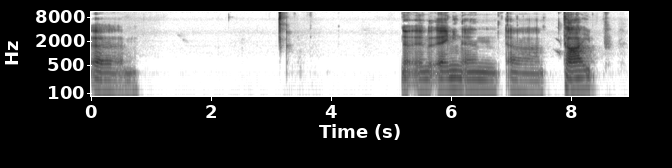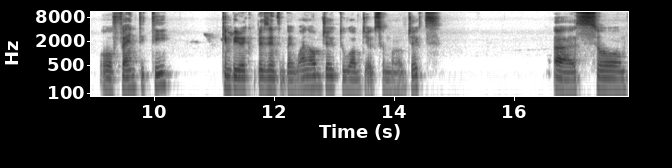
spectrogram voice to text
um, I mean an uh, type of entity can be represented by one object, two objects, or more objects. Uh, so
